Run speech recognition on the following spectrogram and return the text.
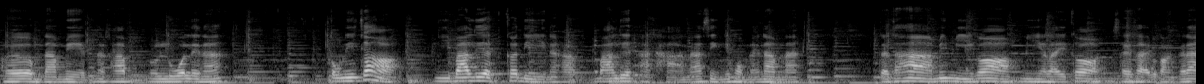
เพิ่มดาเมจนะครับล้วนๆเลยนะ ตรงนี้ก็มีบ้าเลือดก็ดีนะครับ บ้าเลือดอาถรรพ์นะสิ่งที่ผมแนะนำนะ แต่ถ้าไม่มีก็มีอะไรก็ใส่ๆไปก่อนก็ได้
